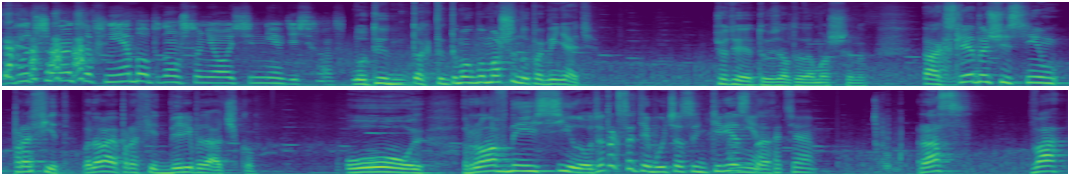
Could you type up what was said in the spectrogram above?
Тут шансов не было, потому что у него сильнее в 10 раз. Ну ты, так ты, ты мог бы машину поменять. Че ты эту взял тогда машину? Так, следующий с ним профит. Ну, давай профит, бери тачку. Ой, равные силы. Вот это, кстати, будет сейчас А, интересно. Нет, хотя... Раз, два,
